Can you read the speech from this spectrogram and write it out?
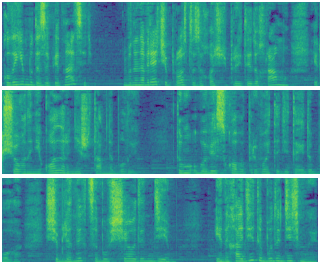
Коли їм буде за 15, вони навряд чи просто захочуть прийти до храму, якщо вони ніколи раніше там не були. Тому обов'язково приводьте дітей до Бога, щоб для них це був ще один дім. І нехай діти будуть дітьми,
